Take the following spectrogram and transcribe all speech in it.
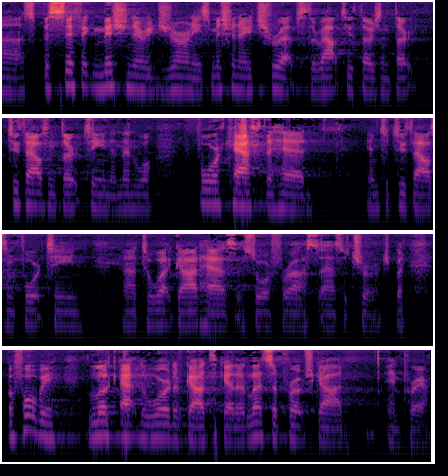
uh, specific missionary journeys, missionary trips throughout 2013, and then we'll forecast ahead into 2014 uh, to what God has in store for us as a church. But before we look at the Word of God together, let's approach God in prayer.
